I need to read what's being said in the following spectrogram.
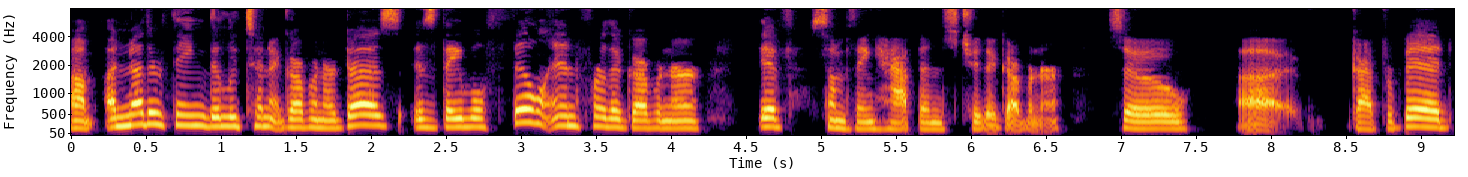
Um, another thing the lieutenant governor does is they will fill in for the governor if something happens to the governor. So, uh, God forbid,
